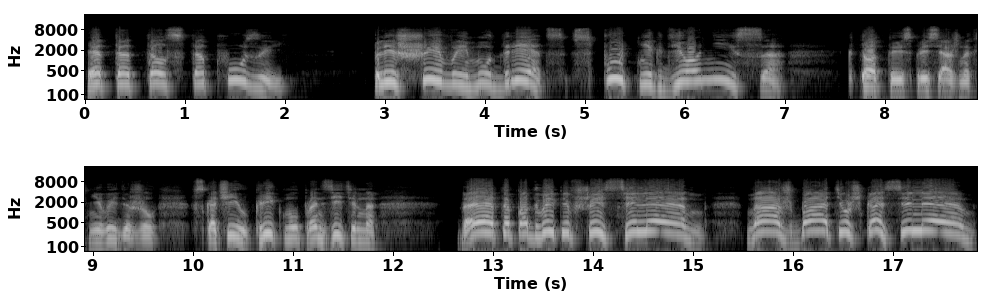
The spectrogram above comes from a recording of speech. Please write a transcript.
Это толстопузый, плешивый мудрец, спутник Диониса. Кто-то из присяжных не выдержал, вскочил, крикнул пронзительно. «Да это подвыпивший Селен! Наш батюшка Селен!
